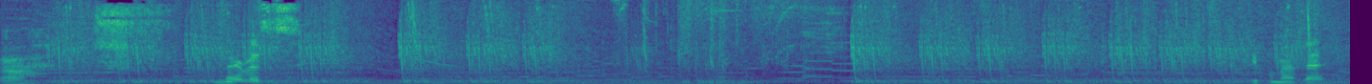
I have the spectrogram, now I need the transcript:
Ah. Nervous. Keep him at bay.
